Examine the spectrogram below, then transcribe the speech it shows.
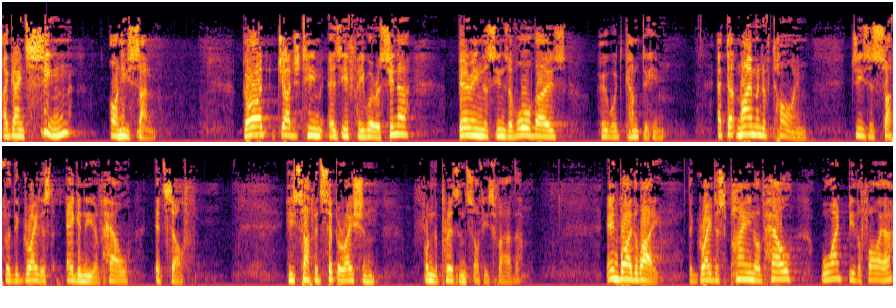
against sin on his son. God judged him as if he were a sinner, bearing the sins of all those who would come to him. At that moment of time, Jesus suffered the greatest agony of hell itself. He suffered separation from the presence of his Father. And by the way, the greatest pain of hell won't be the fire.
